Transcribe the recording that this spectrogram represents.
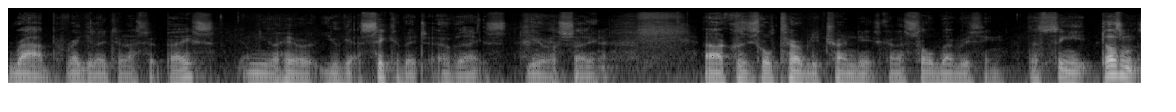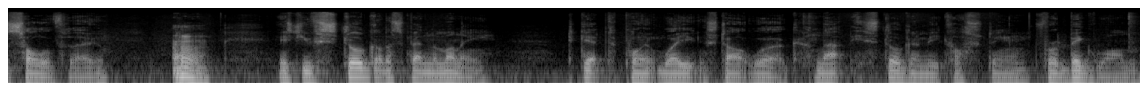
RAB, Regulated Asset Base, and you'll hear you'll get sick of it over the next year or so, because it's all terribly trendy. It's going to solve everything. The thing it doesn't solve, though, is you've still got to spend the money to get to the point where you can start work, and that is still going to be costing for a big one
